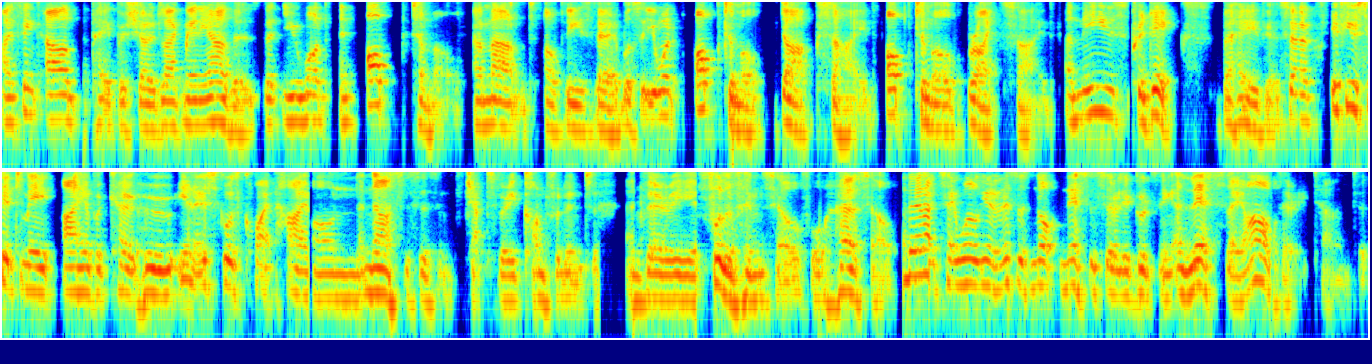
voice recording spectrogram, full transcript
I think our paper showed, like many others, that you want an optimal amount of these variables. So you want optimal dark side, optimal bright side. And these predicts behavior. So if you said to me, I have a coach who, you know, scores quite high on narcissism, chap's very confident and very full of himself or herself. And then I'd say, well, you know, this is not necessarily a good thing unless they are very talented,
